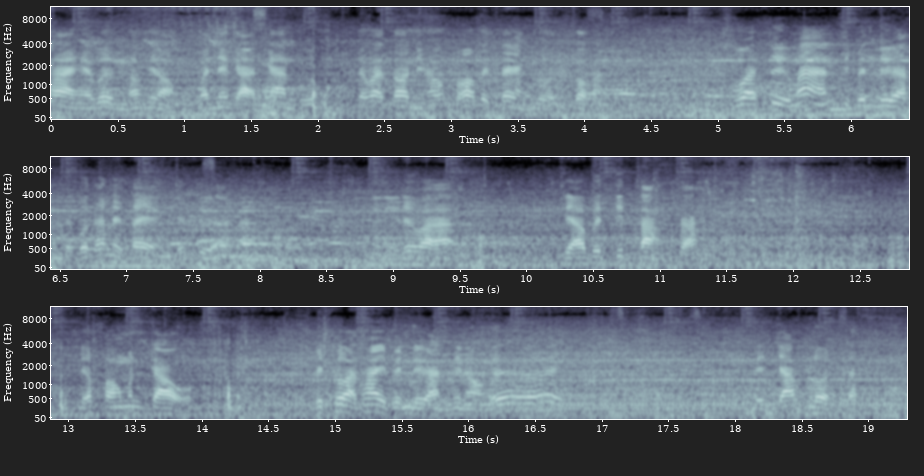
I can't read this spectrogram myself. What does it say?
ถ่ายให้เบิ่งเนาะพี่น้องบรรยากาศงานบุญแต่ว่าตอนนี้เฮาก็ไปแต่งรถก่อนเพราะว่าซื้อมาอันสิเป็นเรือนแต่บ่าทันได้แต่งจะเถื่อนะอันนี้ได้ว่าสิเอาไปติดตั้งซะเดี๋ยวของมันเก่าไปทั่วไทยเป็นเดือนพี่น้องเอ้ยไปจับรถละชั่ว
